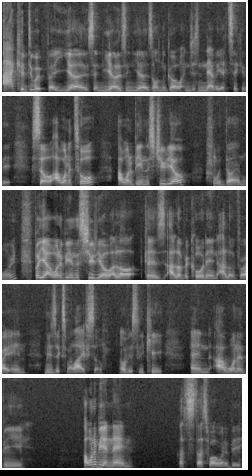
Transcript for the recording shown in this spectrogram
I could do it for years and years and years on the go and just never get sick of it. So I want to tour. I want to be in the studio with Diane Warren. But yeah, I want to be in the studio a lot because I love recording. I love writing. Music's my life, so obviously key. And I want to be, I want to be a name That's that's what I want to be.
